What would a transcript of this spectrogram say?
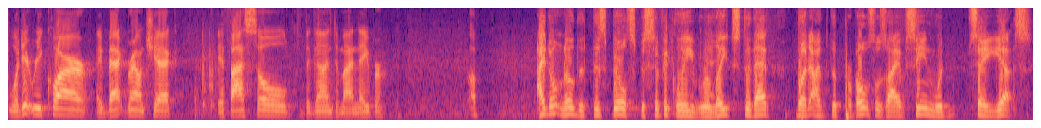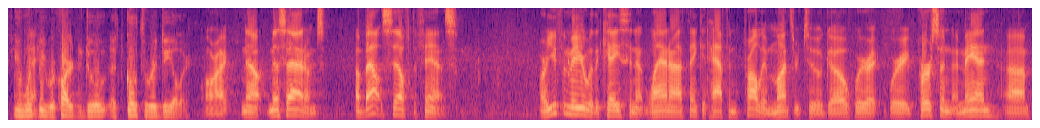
would it require a background check if I sold the gun to my neighbor? Uh, I don't know that this bill specifically relates to that, but uh, the proposals I have seen would say yes, you would be required to do uh, go through a dealer. All right. Now, Ms. Adams, about self-defense, are you familiar with a case in Atlanta, I think it happened probably a month or two ago, where, where a person, a man, um,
